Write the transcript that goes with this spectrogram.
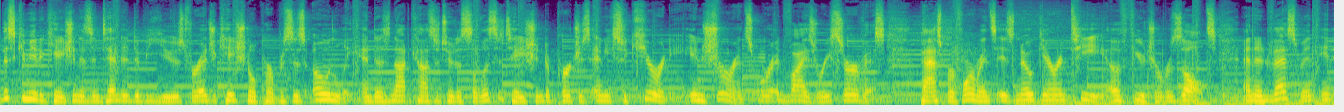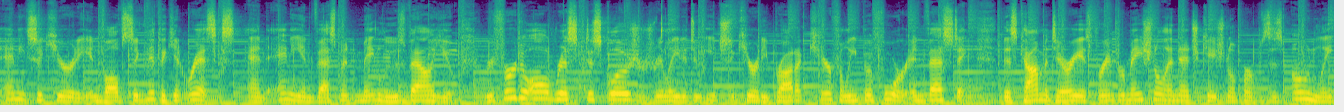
This communication is intended to be used for educational purposes only and does not constitute a solicitation to purchase any security, insurance, or advisory service. Past performance is no guarantee of future results. An investment in any security involves significant risks, and any investment may lose value. Refer to all risk disclosures related to each security product carefully before investing. This commentary is for informational and educational purposes only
